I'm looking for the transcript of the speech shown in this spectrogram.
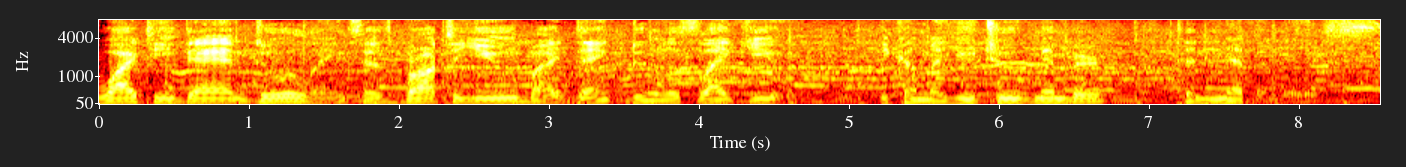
YT Dan Duel Links is brought to you by dank duelists like you. Become a YouTube member to never miss.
